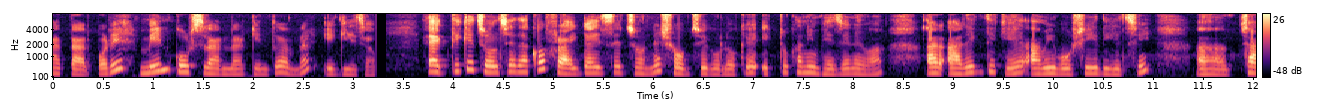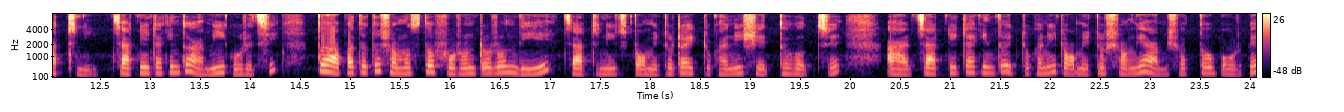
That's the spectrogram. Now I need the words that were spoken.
আর তারপরে মেন কোর্স রান্নার কিন্তু আমরা এগিয়ে যাব। একদিকে চলছে দেখো ফ্রাইড রাইসের জন্য সবজিগুলোকে একটুখানি ভেজে নেওয়া, আর আরেক দিকে আমি বসিয়ে দিয়েছি চাটনি। চাটনিটা কিন্তু আমিই করেছি। তো আপাতত সমস্ত ফোড়ন টোড়ন দিয়ে চাটনির টমেটোটা একটুখানি সেদ্ধ হচ্ছে। আর চাটনিটা কিন্তু একটুখানি টমেটোর সঙ্গে আমসত্ত্বও পড়বে।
